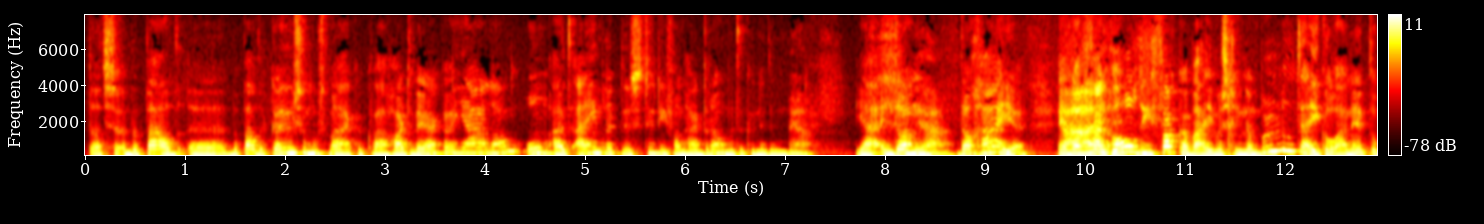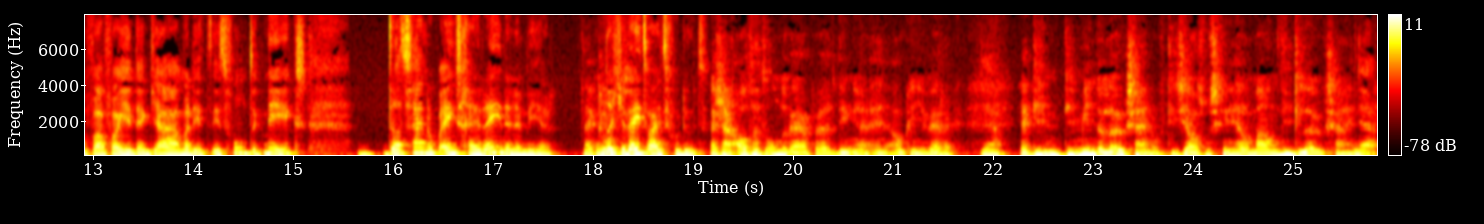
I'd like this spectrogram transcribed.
dat ze een bepaald, eh, bepaalde keuze moest maken qua hard werken een jaar lang. Om uiteindelijk de studie van haar dromen te kunnen doen. ja. Ja, en dan, Ja. dan ga je. En Ja, dan gaan al die vakken waar je misschien een bloedhekel aan hebt. Of waarvan je denkt, ja, maar dit, dit vond ik niks. Dat zijn opeens geen redenen meer. Nee, Omdat je weet waar je het voor doet. Er zijn altijd onderwerpen, dingen en ook in je werk. Ja, Ja, die, die minder leuk zijn of die zelfs misschien helemaal niet leuk zijn. ja,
